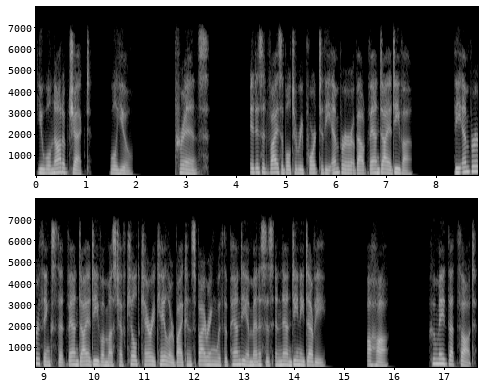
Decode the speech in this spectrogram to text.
you will not object, will you? Prince! It is advisable to report to the emperor about Vandiyadeva. The emperor thinks that Vandiyadeva must have killed Karikalar by conspiring with the Pandya menaces and Nandini Devi. Aha! Who made that thought?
